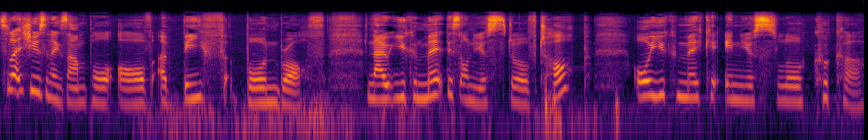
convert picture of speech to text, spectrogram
So let's use an example of a beef bone broth. Now you can make this on your stove top or you can make it in your slow cooker.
